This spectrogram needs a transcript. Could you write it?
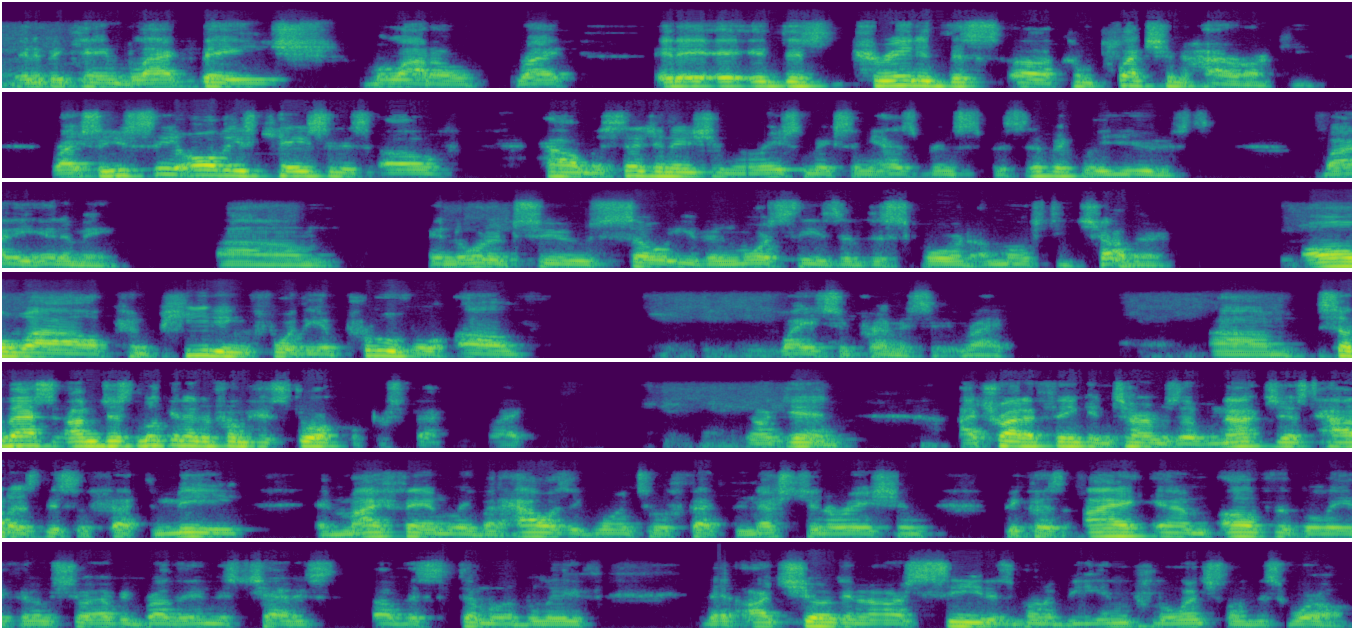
then it became black, beige, mulatto, right? It it, it just created this uh, complexion hierarchy, right? So you see all these cases of how miscegenation and race mixing has been specifically used by the enemy um, in order to sow even more seeds of discord amongst each other, all while competing for the approval of white supremacy, right? Um, so that's I'm just looking at it from a historical perspective? Now again, I try to think in terms of not just how does this affect me and my family, but how is it going to affect the next generation because I am of the belief, and I'm sure every brother in this chat is of the similar belief, that our children and our seed is going to be influential in this world.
